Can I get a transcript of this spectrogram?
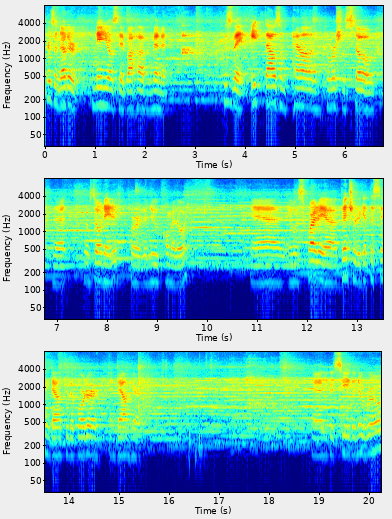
Here's another Niños de Baja Minute. This is a 8,000 pound commercial stove that was donated for the new comedor. And it was quite a uh, venture to get this thing down through the border and down here. And you can see the new room,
